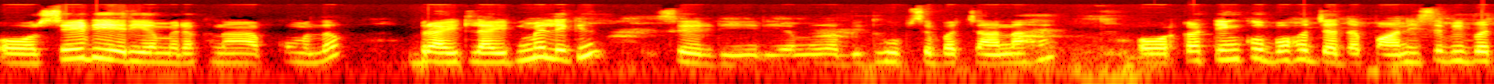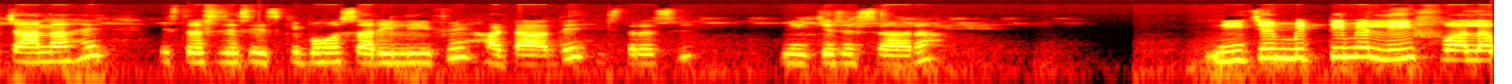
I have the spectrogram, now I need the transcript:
और शेडी एरिया में रखना है आपको मतलब ब्राइट लाइट में, लेकिन शेडी एरिया में अभी धूप से बचाना है और कटिंग को बहुत ज़्यादा पानी से भी बचाना है। इस तरह से जैसे इसकी बहुत सारी लीफ है, हटा दें इस तरह से नीचे से सारा। नीचे मिट्टी में लीफ वाला,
